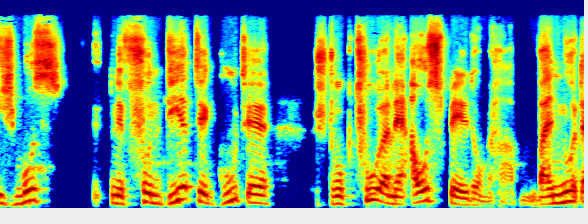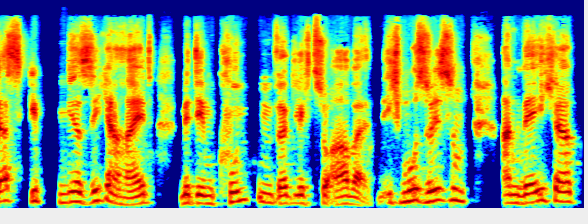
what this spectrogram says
ich muss eine fundierte, gute Struktur, eine Ausbildung haben, weil nur das gibt mir Sicherheit, mit dem Kunden wirklich zu arbeiten. Ich muss wissen, an welcher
